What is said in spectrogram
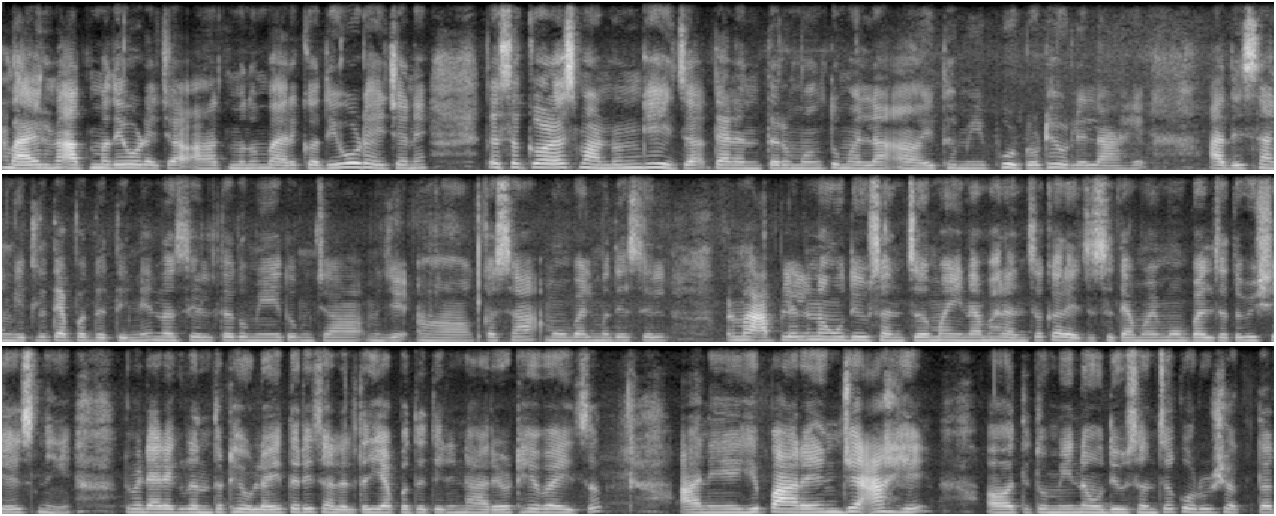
बाहेरून आतमध्ये ओढायच्या आतमधून बाहेर कधी ओढायच्या नाही. तसं कळस मांडून घ्यायचा. त्यानंतर मग तुम्हाला इथं मी फोटो ठेवलेला आहे. आधीच सांगितलं त्या पद्धतीने. नसेल तर तुम्ही तुमच्या म्हणजे कसा मोबाईलमध्ये असेल पण मग आपल्याला नऊ दिवसांचं महिनाभरांचं करायचं असतं. त्यामुळे मोबाईलचा तर विषयच नाही. आहे तुम्ही डायरेक्ट ग्रंथ ठेवलाही तरी चालेल. तर या पद्धतीने नारळ ठेवायचं. आणि हे पारायण जे आहे ते तुम्ही नऊ दिवसांचं करू शकतात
